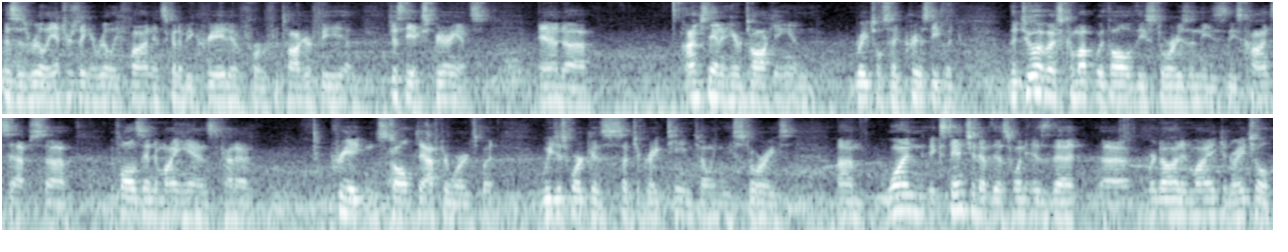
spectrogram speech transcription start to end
this is really interesting and really fun. It's going to be creative for photography and just the experience. And uh, I'm standing here talking, and Rachel said Christy, but the two of us come up with all of these stories and these these concepts. Uh, it falls into my hands to kind of create and sculpt afterwards, but we just work as such a great team telling these stories. Um, one extension of this one is that uh, and Mike and Rachel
